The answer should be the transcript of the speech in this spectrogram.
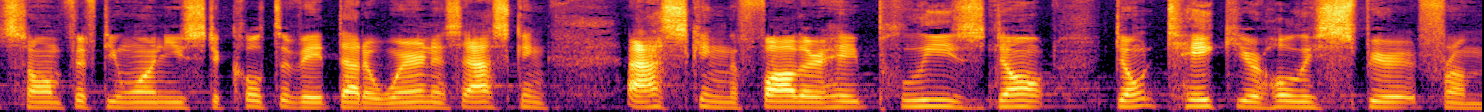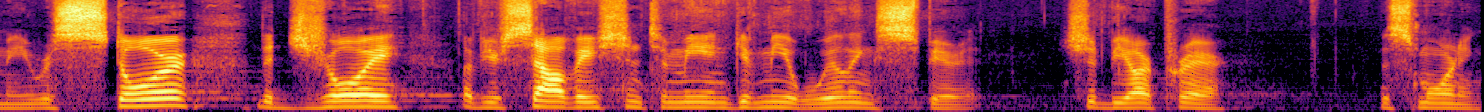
Psalm 51, used to cultivate that awareness, asking, asking the Father, hey, please don't, don't take your Holy Spirit from me. Restore the joy of your salvation to me and give me a willing spirit. Should be our prayer this morning.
